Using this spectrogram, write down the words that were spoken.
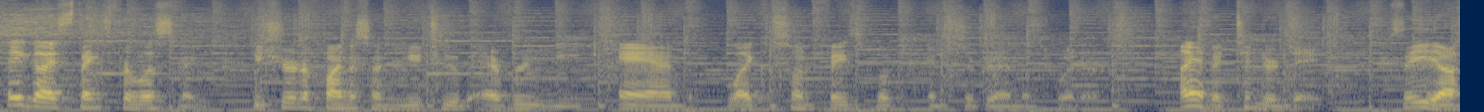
Hey guys, thanks for listening. Be sure to find us on YouTube every week and like us on Facebook, Instagram, and Twitter. I have a Tinder date. See ya!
